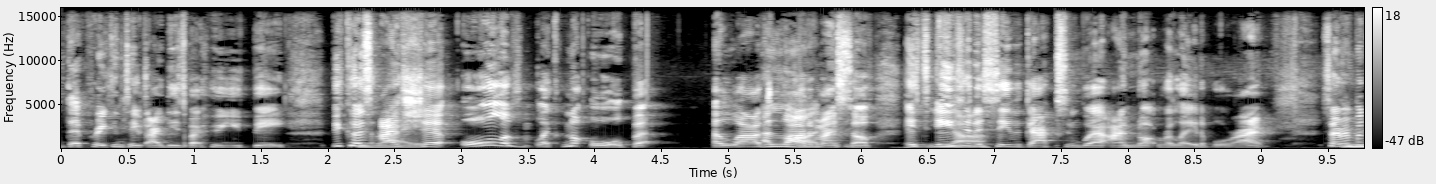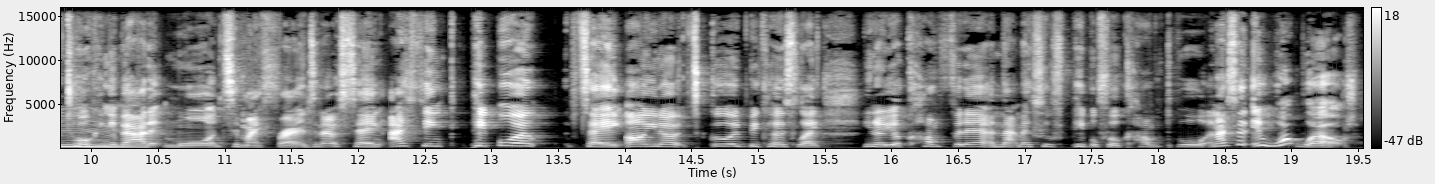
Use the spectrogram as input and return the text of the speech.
their preconceived ideas about who you'd be. Because I share all of, like, not all, but a large A part of myself. It's easy Yeah. to see the gaps in where I'm not relatable, right? So I remember talking mm. about it more to my friends, and I was saying, I think people are saying, oh, you know, it's good because, like, you know, you're confident and that makes people feel comfortable. And I said, in what world?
